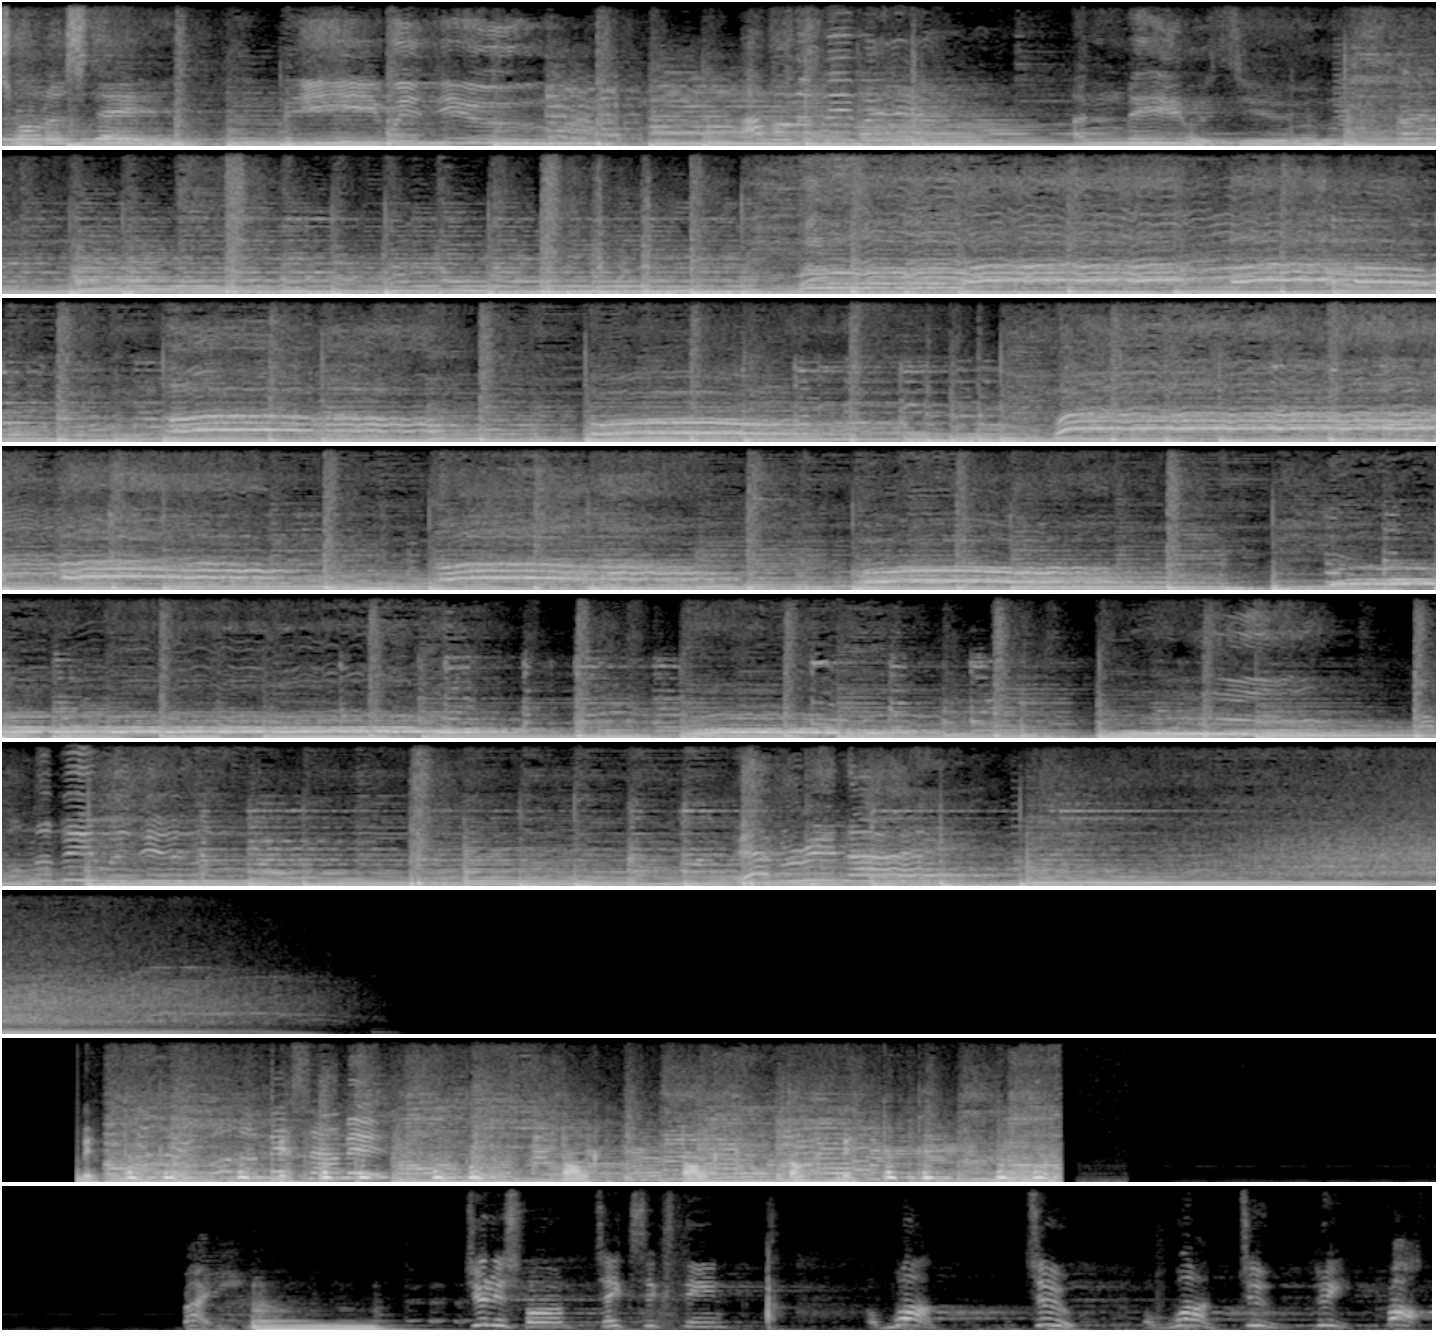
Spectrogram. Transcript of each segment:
just wanna stay, be with you. I wanna be with you and be with you. Tonk, tonk, tonk. Right. Judy's form, take 16. A one, two, a one, two, three, four.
